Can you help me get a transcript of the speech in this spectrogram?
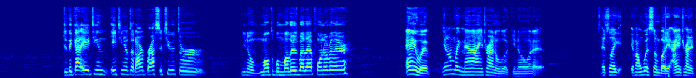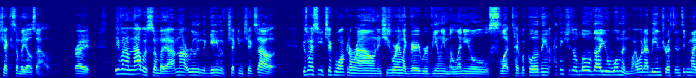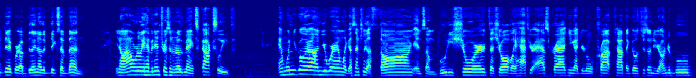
do they got 18, 18 year olds that aren't prostitutes or, you know, multiple mothers by that point over there? Anyway, you know, I'm like, man, I ain't trying to look, you know. I, it's like if I'm with somebody, I ain't trying to check somebody else out, right? Even I'm not with somebody, I'm not really in the game of checking chicks out. Because when I see a chick walking around and she's wearing like very revealing millennial slut type of clothing, I think she's a low value woman. Why would I be interested in seeing my dick where a billion other dicks have been? you know, I don't really have an interest in another man's cock sleeve. And when you go around, you're wearing like essentially a thong and some booty shorts that show off like half your ass crack, and you got your little crop top that goes just under your underboob.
